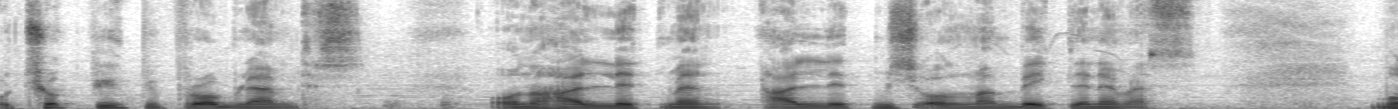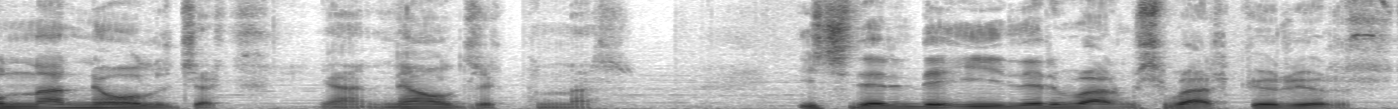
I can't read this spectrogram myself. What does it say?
o çok büyük bir problemdir. Onu halletmen, halletmiş olman beklenemez. Bunlar ne olacak? Yani ne olacak bunlar? İçlerinde iyileri varmış var görüyoruz.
